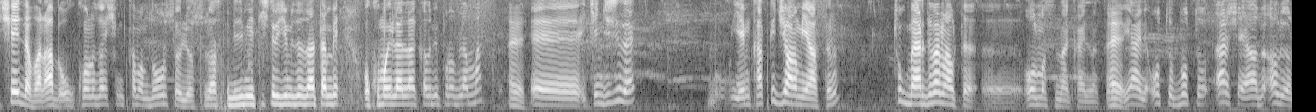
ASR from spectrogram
şey de var abi o konuda şimdi tamam doğru söylüyorsunuz. Aslında bizim yetiştiricimizde zaten bir okumayla alakalı bir problem var. Evet. Ee, ikincisi de yem katkı camiasının çok merdiven altı e, olmasından kaynaklanıyor. Evet. Yani otu, botu her şeyi abi alıyor.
